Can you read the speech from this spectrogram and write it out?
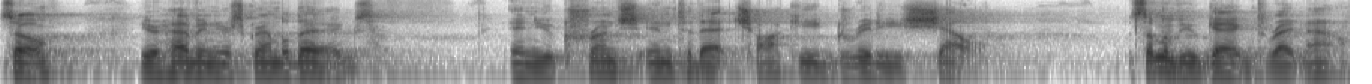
So, you're having your scrambled eggs and you crunch into that chalky, gritty shell. Some of you gagged right now.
